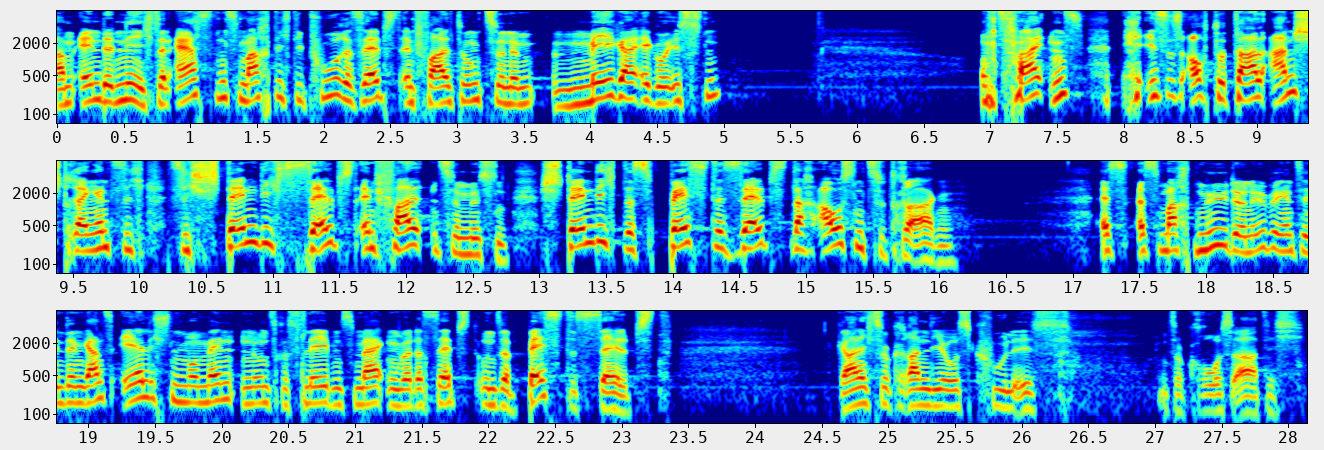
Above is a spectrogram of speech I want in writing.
am Ende nicht. Denn erstens macht dich die pure Selbstentfaltung zu einem Mega-Egoisten. Und zweitens ist es auch total anstrengend, sich, sich ständig selbst entfalten zu müssen, ständig das Beste selbst nach außen zu tragen. Es, es macht müde und übrigens in den ganz ehrlichen Momenten unseres Lebens merken wir, dass selbst unser bestes Selbst gar nicht so grandios cool ist und so großartig.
